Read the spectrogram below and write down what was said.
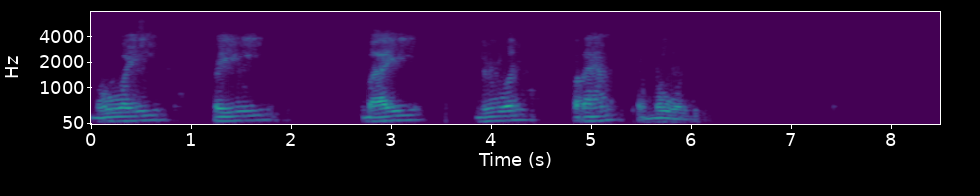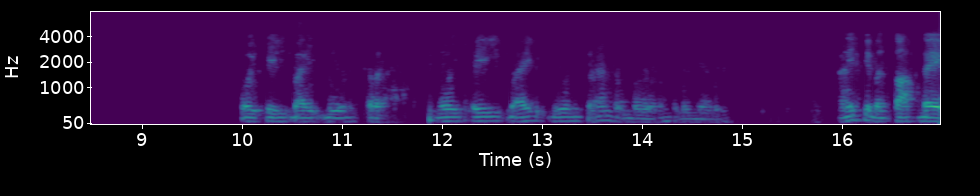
1 2 3 4 5 6 1 2 3 4 5 1 2 3 4 5 6អានេះជាបន្តដេ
